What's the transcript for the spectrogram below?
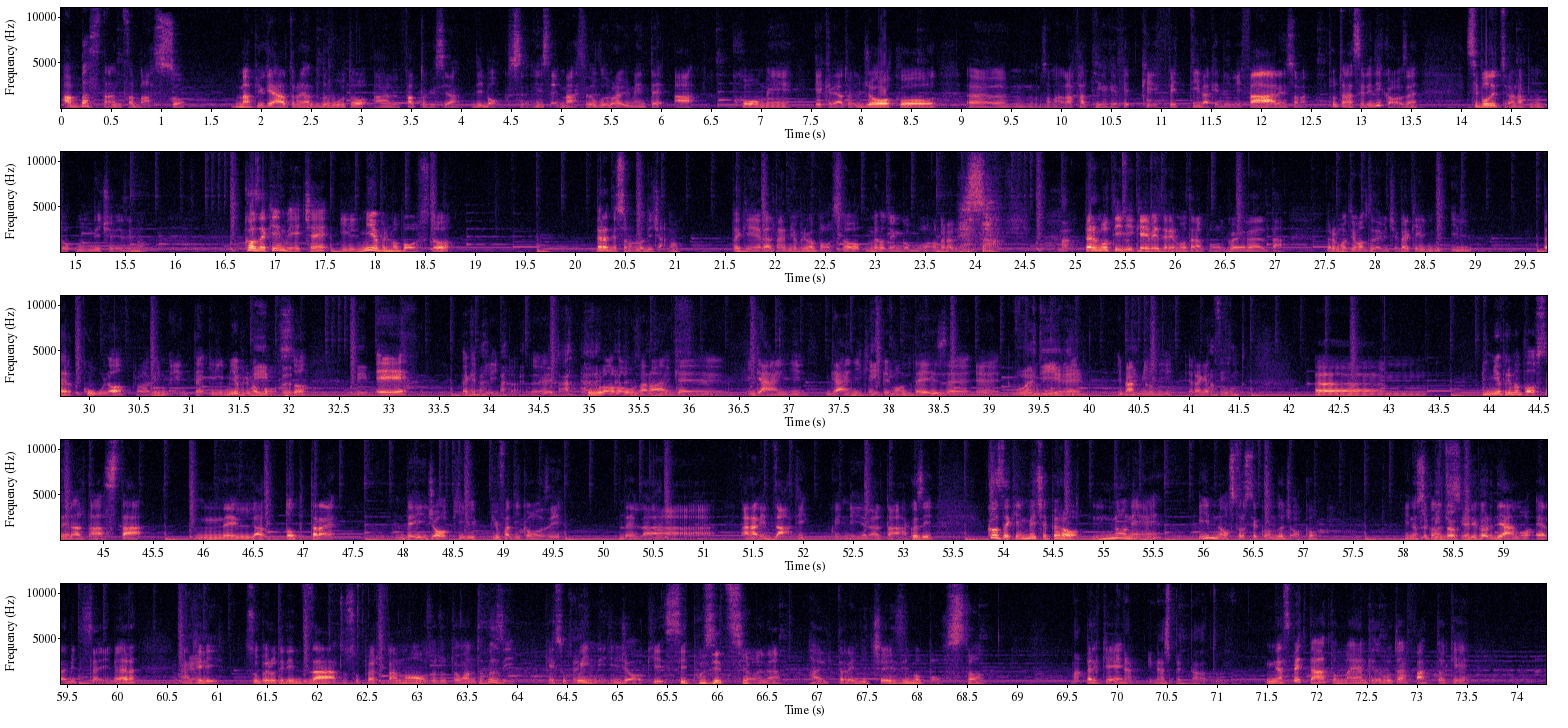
abbastanza basso. Ma più che altro non è dovuto al fatto che sia di box in sé, ma sia dovuto probabilmente a come è creato il gioco, ehm, insomma la fatica che, che effettiva che devi fare, insomma tutta una serie di cose, si posiziona appunto undicesimo. Cosa che invece il mio primo posto per adesso non lo diciamo, perché in realtà il mio primo posto me lo tengo buono per adesso. Ma... per motivi che vedremo tra poco in realtà. Per un motivo molto semplice, perché il, il per culo, probabilmente, il mio primo Beep. posto Beep. è... Perché blip? Eh, culo lo usano anche i gagni, gagni che in piemontese e vuol bambini, dire i bambini, ecco, i ragazzini. Uh, il mio primo posto in realtà sta nella top 3 dei giochi più faticosi della... analizzati, quindi in realtà così. Cosa che invece però non è il nostro secondo gioco. Il nostro secondo gioco che ricordiamo era Beat Saber, okay. anche lì super utilizzato, super famoso, tutto quanto così, che su sì. 15 giochi si posiziona al tredicesimo posto. Ma perché in- inaspettato. Inaspettato, ma è anche dovuto al fatto che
